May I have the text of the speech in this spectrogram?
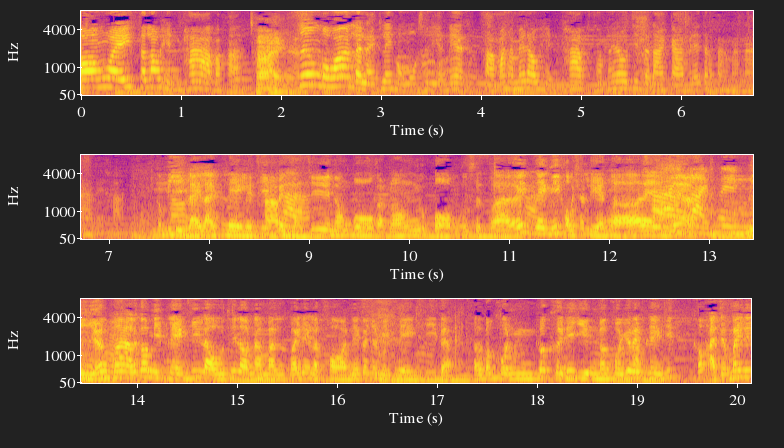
ร้องไว้แล้วเราเห็นภาพอะค่ะ ใช่ฮะ ซึ่งบอกว่าหลาย ๆ เพลงของวงเฉลียงเนี่ยสามารถทำให้เราเห็นภาพทำให้เราจินตนาการไปได้ต่างๆ นานาเลยค่ะ ก็มีอีกหลาย ๆ เพลงเลยที่ครับเป็นอย่างที่น้องโบกับน้องลูกโป่งรู้สึกว่าเอ้ยเพลงนี้ของเฉลียงเหรออะไรอย่างเงี้ยหลายเพลงมีเยอะมากแล้วก็มีเพลงที่เราที่เรานำมาไว้ในละครเนี่ยก็จะมีเพลงที่แบบเออบางคนก็เคยได้ยินบางคนก็เป็นเพลงที่เขาอาจจะไม่ได้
